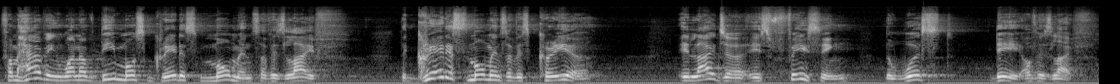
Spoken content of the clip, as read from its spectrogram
from having one of the most greatest moments of his life, the greatest moments of his career, Elijah is facing the worst day of his life.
